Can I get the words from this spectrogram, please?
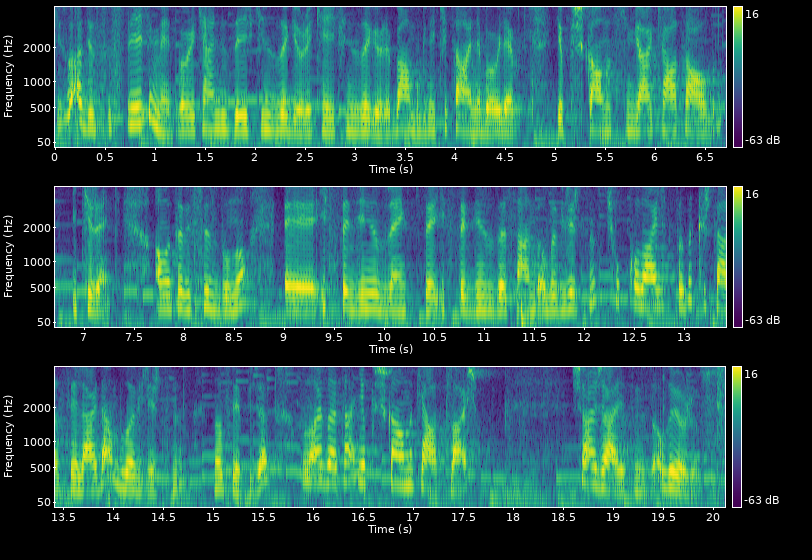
güzelce süsleyelim mi? Böyle kendi zevkinize göre, keyfinize göre. Ben bugün iki tane böyle yapışkanlı sünger kağıt aldım. iki renk. Ama tabii siz bunu e, istediğiniz renkte, istediğiniz desende alabilirsiniz. Çok kolaylıkla da kırtasiyelerden bulabilirsiniz. Nasıl yapacağız? Bunlar zaten yapışkanlı kağıtlar. Şarj aletimizi alıyoruz.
